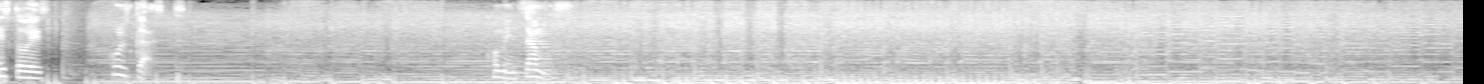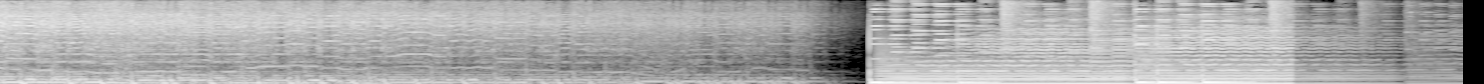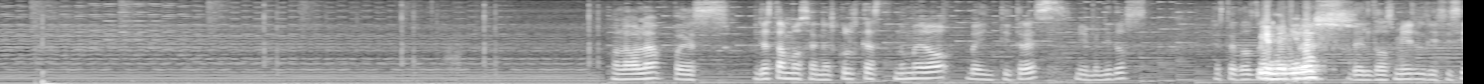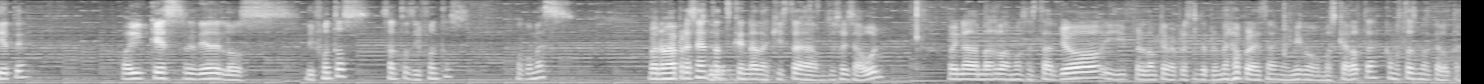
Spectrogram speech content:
Esto es Coolcast. Comenzamos. Pues ya estamos en el Coolcast número 23. Bienvenidos. Este 2 de Bienvenidos. del 2017. Hoy que es el día de los difuntos, santos difuntos. ¿O cómo es? Bueno, me presento antes que nada. Aquí está, yo soy Saúl. Hoy nada más vamos a estar yo y perdón que me presente primero, pero ahí está mi amigo Mascarota. ¿Cómo estás, Mascarota?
